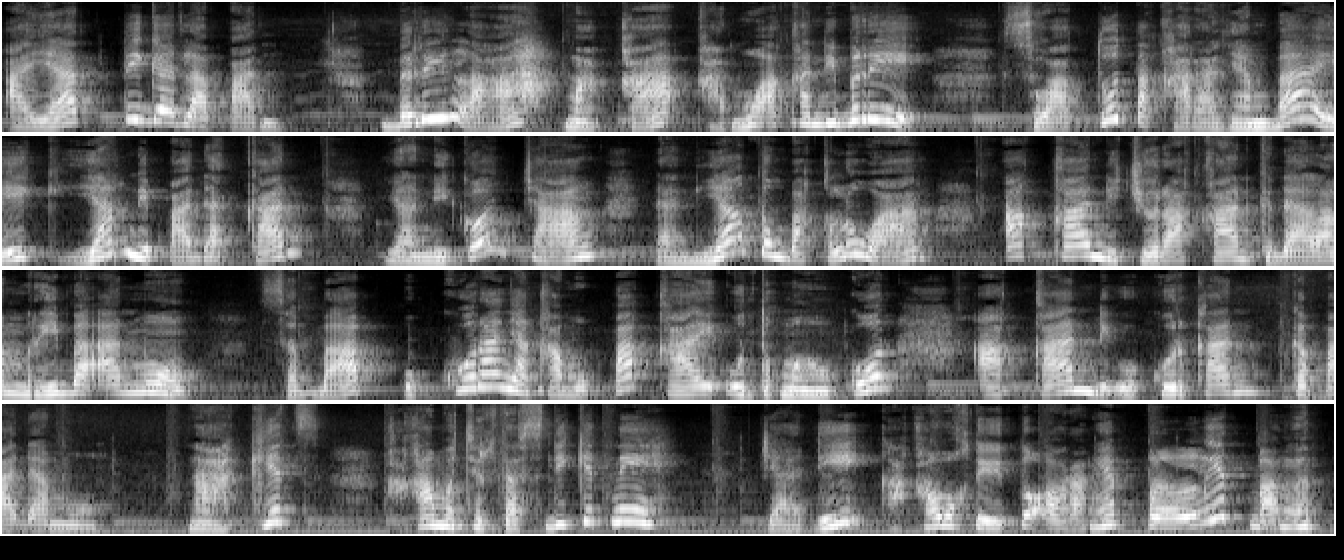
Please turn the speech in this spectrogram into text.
ayat 38. Berilah maka kamu akan diberi suatu takaran yang baik yang dipadatkan, yang digoncang dan yang tumpah keluar akan dicurahkan ke dalam ribaanmu. Sebab ukuran yang kamu pakai untuk mengukur akan diukurkan kepadamu. Nah kids, kakak mau cerita sedikit nih. Jadi kakak waktu itu orangnya pelit banget.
